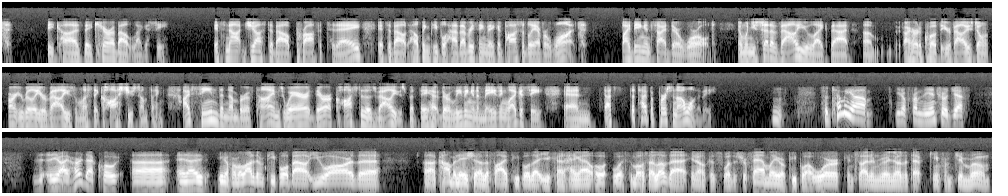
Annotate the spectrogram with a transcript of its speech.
because they care about legacy. It's not just about profit today. It's about helping people have everything they could possibly ever want by being inside their world. And when you set a value like that, um, I heard a quote that your values don't aren't really your values unless they cost you something. I've seen the number of times where there are costs to those values, but they have, they're leaving an amazing legacy, and that's the type of person I want to be. Hmm. So tell me, um, you know, from the intro, Geoff, you know, I heard that quote, uh, and I, you know, from a lot of different people about you are the a combination of the five people that you kind of hang out with the most. I love that, you know, because whether it's your family or people at work, and so I didn't really know that that came from Jim Rohn.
